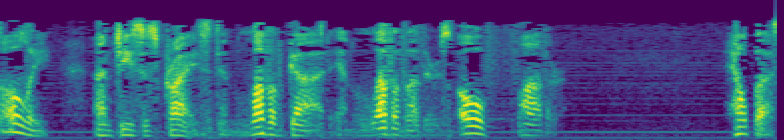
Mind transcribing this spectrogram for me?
solely on Jesus Christ and love of God and love of others. Oh, Father, help us.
